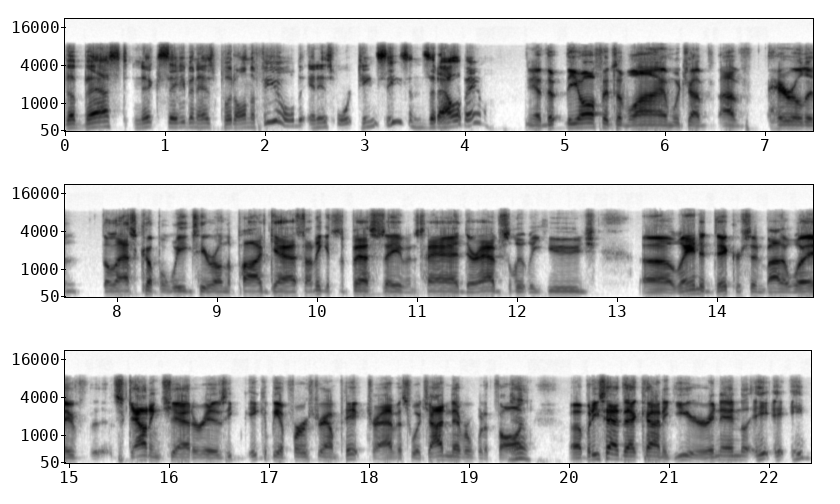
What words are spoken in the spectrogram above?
the best Nick Saban has put on the field in his 14 seasons at Alabama. Yeah, the, the offensive line, which I've I've heralded the last couple weeks here on the podcast, I think it's the best Saban's had. They're absolutely huge. Uh, Landon Dickerson, by the way, scouting chatter is he, he could be a first round pick, Travis, which I never would have thought. Yeah. Uh, but he's had that kind of year, and and he he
